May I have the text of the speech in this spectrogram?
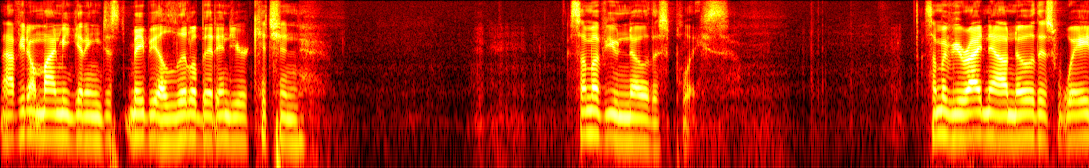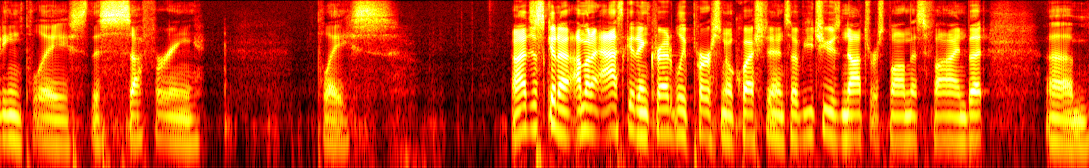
Now, if you don't mind me getting just maybe a little bit into your kitchen, Some of you know this place. Some of you right now know this waiting place, this suffering place. I'm just gonna I'm gonna ask an incredibly personal question. So if you choose not to respond, that's fine. But um,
